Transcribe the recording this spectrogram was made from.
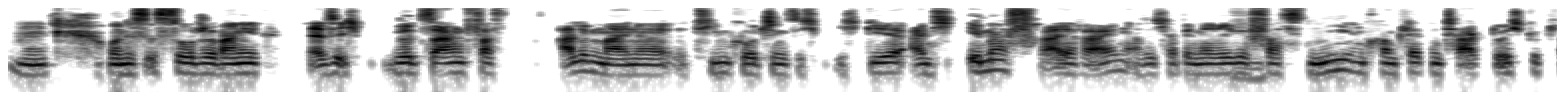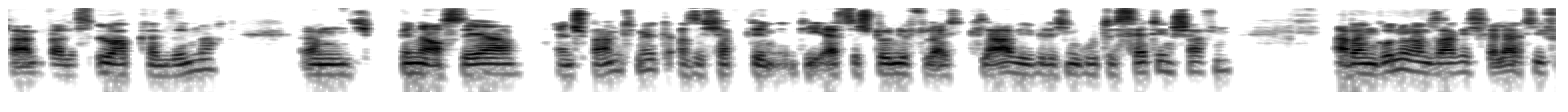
Mhm. Und es ist so, Giovanni, also ich würde sagen, fast alle meine Teamcoachings, ich, ich gehe eigentlich immer frei rein. Also ich habe in der Regel mhm. fast nie einen kompletten Tag durchgeplant, weil es überhaupt keinen Sinn macht. Ähm, ich bin auch sehr entspannt mit. Also ich habe die erste Stunde vielleicht klar, wie will ich ein gutes Setting schaffen. Aber im Grunde genommen sage ich relativ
